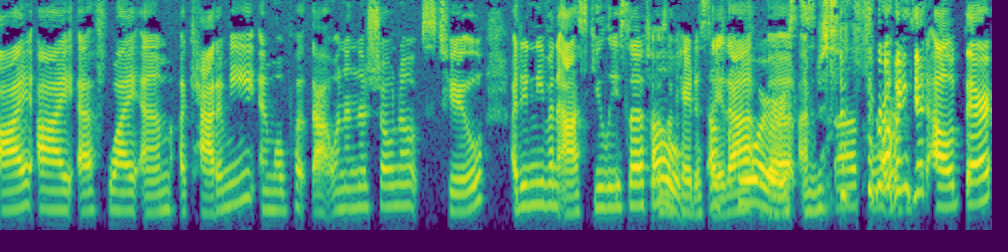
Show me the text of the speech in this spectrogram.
IIFYM Academy, and we'll put that one in the show notes too. I didn't even ask you, Lisa, if it was oh, okay to say that, course. but I'm just throwing it out there.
